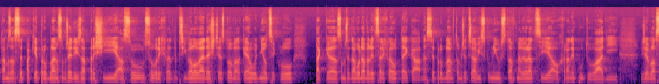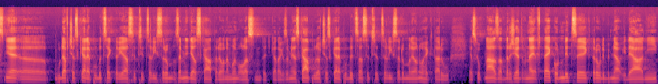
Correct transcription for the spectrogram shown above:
tam zase pak je problém, samozřejmě, když zaprší a jsou, jsou rychle ty přívalové deště z toho velkého vodního cyklu, tak eh, samozřejmě ta voda velice rychle odtéká. Dnes je problém v tom, že třeba výzkumný ústav meliorací a ochrany půd uvádí, že vlastně eh, půda v České republice, který je asi 3,7 zemědělská, tedy nemluvím o lesní teďka, tak zemědělská půda v České republice asi 3,7 milionů hektarů je schopná zadržet v, ne, v té kondici, kterou kdyby měl ideální,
